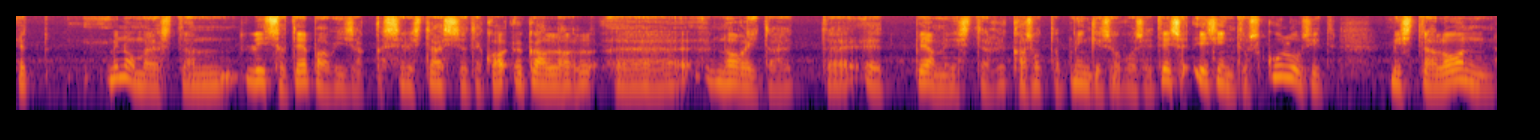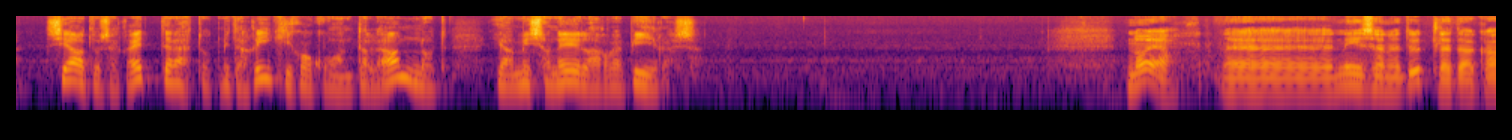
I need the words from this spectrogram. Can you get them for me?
et minu meelest on lihtsalt ebaviisakas selliste asjade kallal äh, norida, et, et peaminister kasutab mingisuguseid es esinduskulusid. mis tal on seadusega ette nähtud, mida riigikogu on talle andnud ja mis on eelarve piires nojah, äh, nii sa nüüd ütled, aga,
